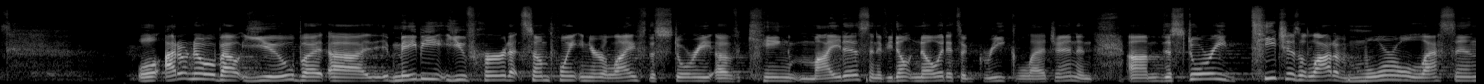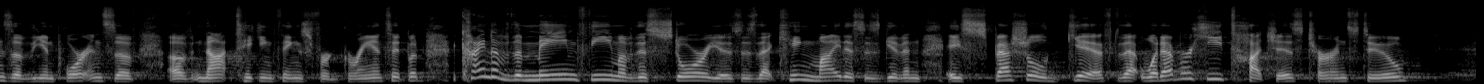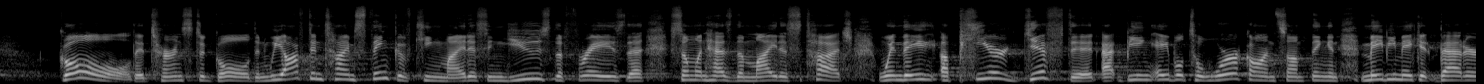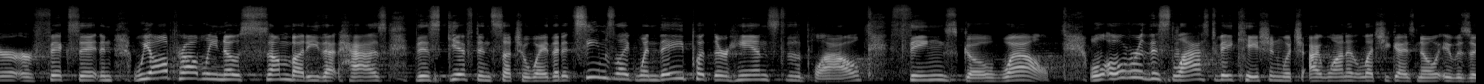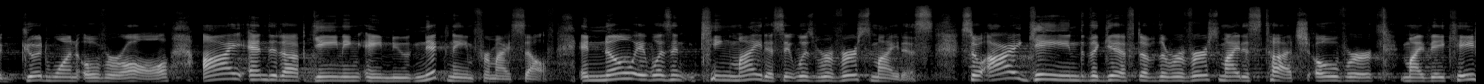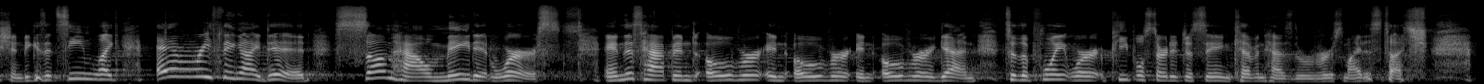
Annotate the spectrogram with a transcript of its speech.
Well, I don't know about you, but uh, maybe you've heard at some point in your life the story of King Midas. And if you don't know it, it's a Greek legend. And um, the story teaches a lot of moral lessons of the importance of, of not taking things for granted. But kind of the main theme of this story is, is that King Midas is given a special gift that whatever he touches turns to gold. It turns to gold. And we oftentimes think of King Midas and use the phrase that someone has the Midas touch when they appear gifted at being able to work on something and maybe make it better or fix it. And we all probably know somebody that has this gift in such a way that it seems like when they put their hands to the plow, things go well. Well, over this last vacation, which I want to let you guys know it was a good one over overall, I ended up gaining a new nickname for myself. And no, it wasn't King Midas, it was Reverse Midas. So I gained the gift of the Reverse Midas touch over my vacation because it seemed like everything I did somehow made it worse. And this happened over and over and over again to the point where people started just saying Kevin has the Reverse Midas touch.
